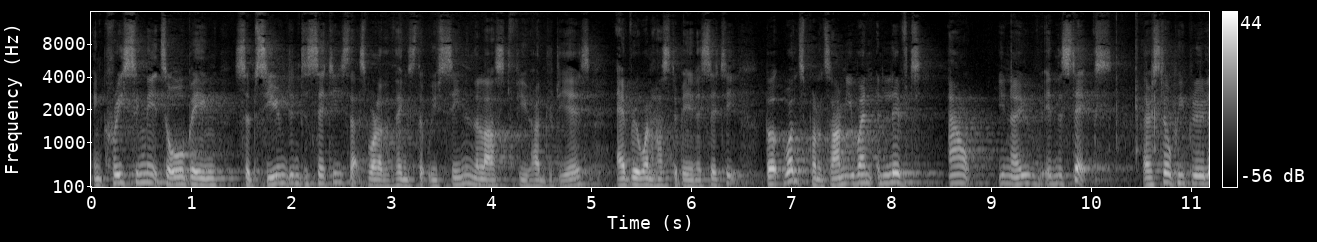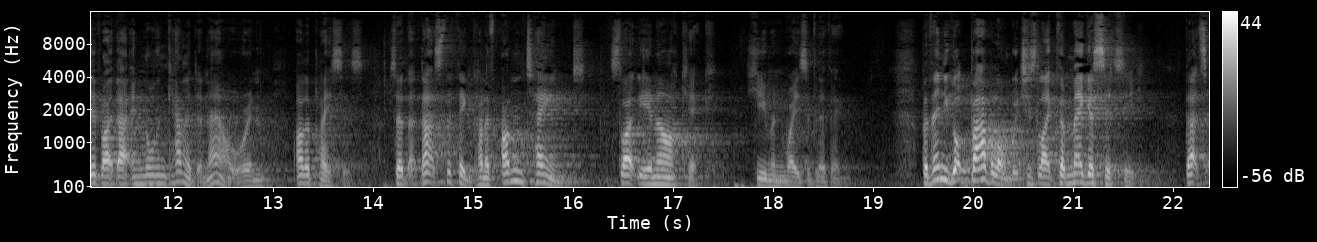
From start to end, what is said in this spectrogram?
Increasingly, it's all being subsumed into cities. That's one of the things that we've seen in the last few hundred years. Everyone has to be in a city. But once upon a time, you went and lived out, you know, in the sticks. There are still people who live like that in northern Canada now or in other places. So that, that's the thing, kind of untamed, slightly anarchic human ways of living. But then you've got Babylon, which is like the mega city. That's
